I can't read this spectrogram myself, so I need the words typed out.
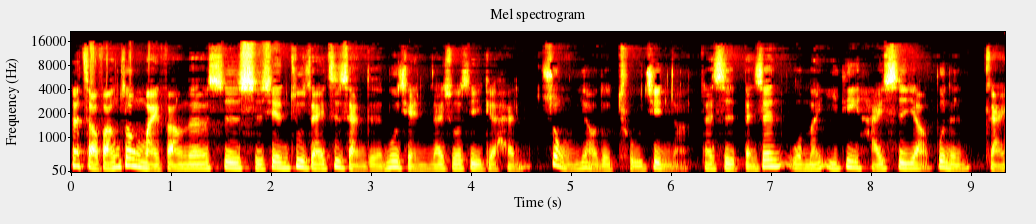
那找房仲买房呢是实现住宅自产的，目前来说是一个很重要的途径啊，但是本身我们一定还是要不能改。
